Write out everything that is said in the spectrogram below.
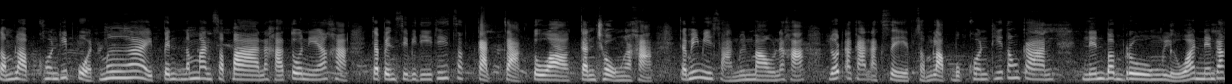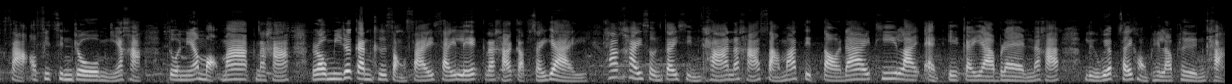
สำหรับคนที่ปวดเมื่อย เป็นน้ำมันสปานะคะ ตัวนี้ค่ะ จะเป็น CBD ที่สกัดจากตัวกัญชงอะค่ะ จะไม่มีสารมึนเมานะคะ ลดอาการอักเสบสำหรับบุคคลที่ต้องการเน้นบำรุง หรือว่าเน้นรักษาออฟฟิศซินโดรมอย่างเงี้ยค่ะ ตัวนี้เหมาะมากนะคะ เรามีด้วยกันคือ 2 ไซส์ ไซส์เล็กนะคะ กับไซส์ใหญ่ ถ้าใครสนใจสินค้านะคะ สามารถติดต่อได้ที่ Line แอดเอกยาแบรนด์นะคะ หรือเว็บไซต์ของเพลาเพลินค่ะ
